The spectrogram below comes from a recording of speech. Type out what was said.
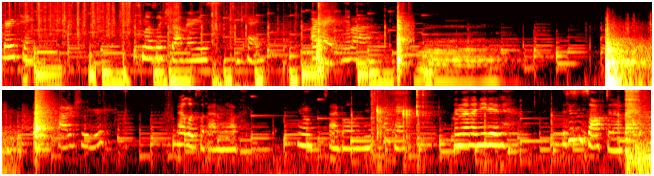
Very pink. It smells like strawberries. Okay. All right. Uh, powdered sugar. That looks like bad enough. You know, eyeballing it. Okay. And then I needed. This isn't soft enough.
